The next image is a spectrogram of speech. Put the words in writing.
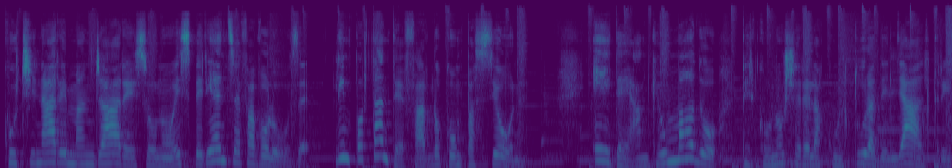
cucinare e mangiare sono esperienze favolose. L'importante è farlo con passione. Ed è anche un modo per conoscere la cultura degli altri,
